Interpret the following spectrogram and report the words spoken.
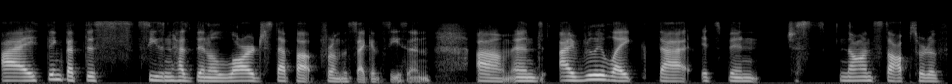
I think that this season has been a large step up from the second season, um, and I really like that it's been just nonstop sort of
